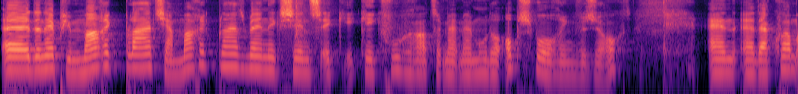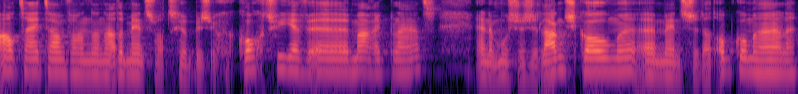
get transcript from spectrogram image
Uh, dan heb je Marktplaats. Ja, Marktplaats ben ik sinds ik, ik, ik vroeger altijd met mijn moeder opsporing verzocht. En uh, daar kwam altijd dan van, dan hadden mensen wat ge gekocht via uh, Marktplaats. En dan moesten ze langskomen, uh, mensen dat op komen halen.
